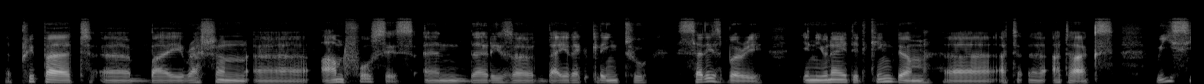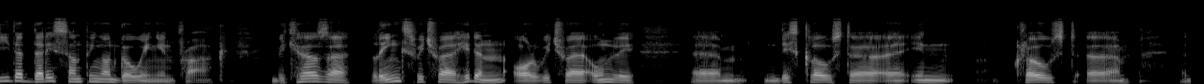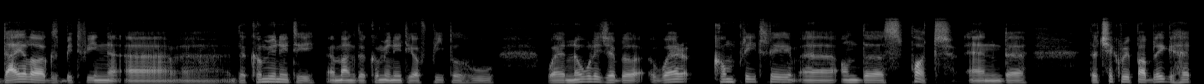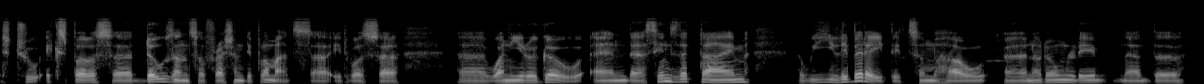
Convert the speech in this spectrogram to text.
uh, prepared uh, by Russian uh, armed forces, and there is a direct link to Salisbury in United Kingdom uh, at, uh, attacks. We see that there is something ongoing in Prague because links which were hidden or which were only um, disclosed in closed um, dialogues between uh, uh, the community, among the community of people who were knowledgeable, were completely uh, on the spot. And the Czech Republic had to expulse dozens of Russian diplomats. it was one year ago. And since that time, we liberated somehow uh, not only uh, the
